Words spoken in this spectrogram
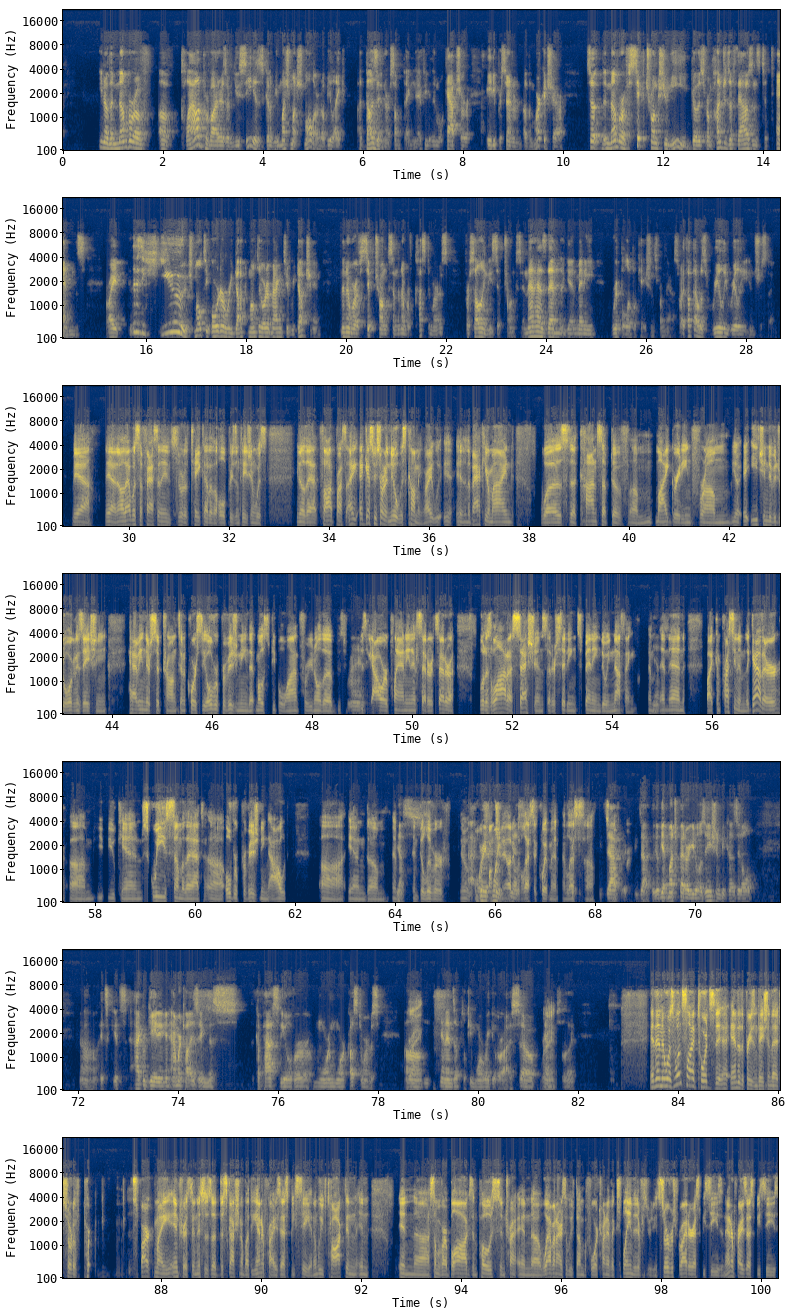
You know, the number of of cloud providers of UC is going to be much much smaller. It'll be like a dozen or something. If you then will capture 80% of the market share. So the number of SIP trunks you need goes from hundreds of thousands to tens, right? This is a huge multi-order reduct, multi-order magnitude reduction the number of SIP trunks and the number of customers for selling these SIP trunks, and that has then again many ripple implications from there. So I thought that was really, really interesting. Yeah, yeah, no, that was a fascinating sort of take out of the whole presentation was, you know, that thought process. I, I guess we sort of knew it was coming, right? In the back of your mind, was the concept of um, migrating from you know each individual organization having their SIP trunks, and of course the over provisioning that most people want for you know the busy hour planning, et cetera, et cetera. Well, there's a lot of sessions that are sitting, spinning, doing nothing, and, yes. and then by compressing them together, um, you, you, can squeeze some of that uh, over provisioning out uh, and um, and, yes. and deliver you know, uh, more Great functionality point. Yes. with less equipment and less uh, exactly software. exactly you'll get much better utilization because it'll uh, it's it's aggregating and amortizing this capacity over more and more customers um, right. and ends up looking more regularized so right. Absolutely and then there was one slide towards the end of the presentation that sort of per- sparked my interest and this is a discussion about the enterprise SBC and we've talked in in in uh, some of our blogs and posts and, try, and uh, webinars that we've done before, trying to explain the difference between service provider SBCs and enterprise SBCs,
